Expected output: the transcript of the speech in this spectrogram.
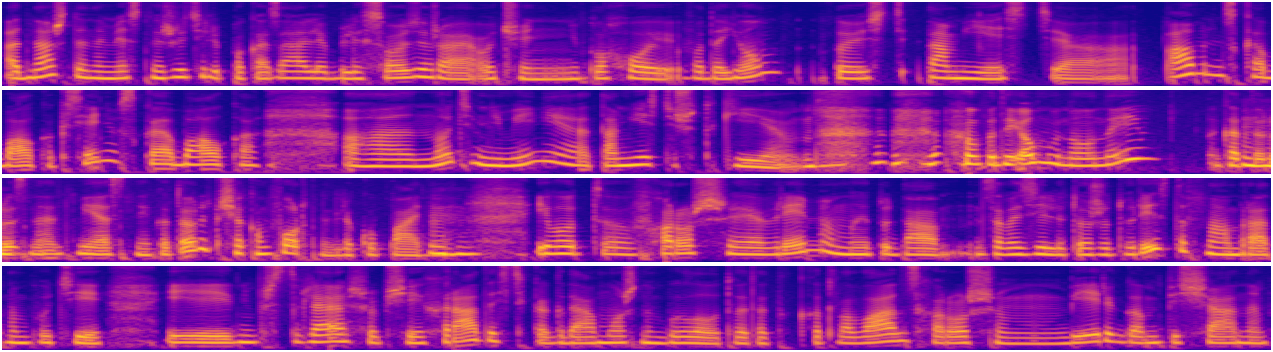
Однажды на местные жители показали близ озера очень неплохой водоем. То есть там есть э, Абринская балка, Ксеневская балка, жалко. А, но, тем не менее, там есть еще такие водоемы name, которые mm-hmm. знают местные, которые вообще комфортны для купания. Mm-hmm. И вот э, в хорошее время мы туда завозили тоже туристов на обратном пути, и не представляешь вообще их радость, когда можно было вот в этот котлован с хорошим берегом песчаным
